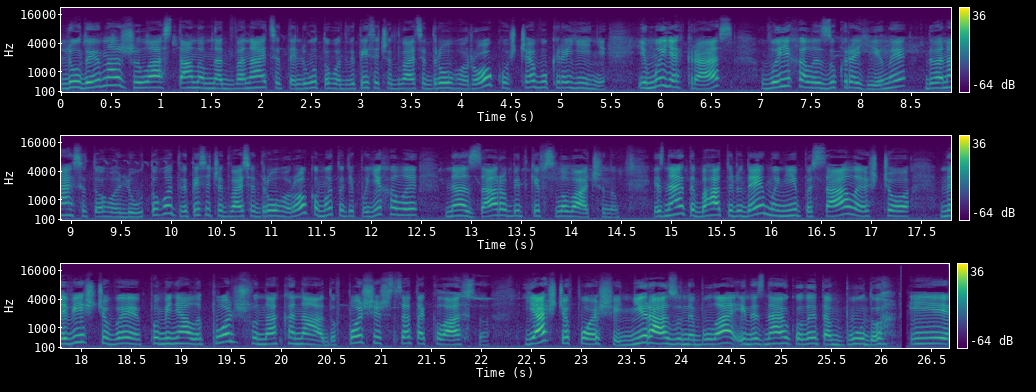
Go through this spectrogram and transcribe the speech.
людина жила станом на 12 лютого 2022 року ще в Україні. І ми якраз виїхали з України 12 лютого 2022 року. Ми тоді поїхали на заробітки в Словаччину. І знаєте, багато людей мені писали, що навіщо ви поміняли Польщу на Канаду? В Польщі ж все так класно. Я ще в Польщі ні разу не була і не знаю, коли там буду. І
